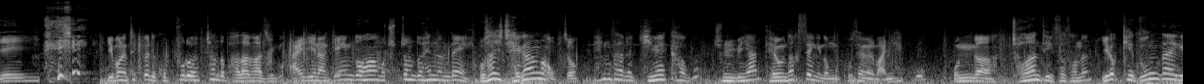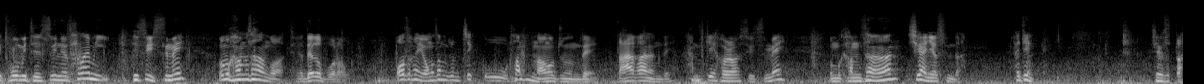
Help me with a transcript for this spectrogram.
예. 이번에 특별히 고프로 협찬도 받아가지고 아이디랑 게임도 하고 추첨도 했는데 뭐 사실 제가 한 건 없죠. 행사를 기획하고 준비한 대운 학생이 너무 고생을 많이 했고 뭔가 저한테 있어서는 이렇게 누군가에게 도움이 될 수 있는 사람이 될 수 있음에 너무 감사한 것 같아요. 내가 뭐라고. 어서 영상 좀 찍고 상품 나눠주는데 나아가는데 함께 걸어갈 수 있음에 너무 감사한 시간이었습니다. 화이팅! 재밌었다.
